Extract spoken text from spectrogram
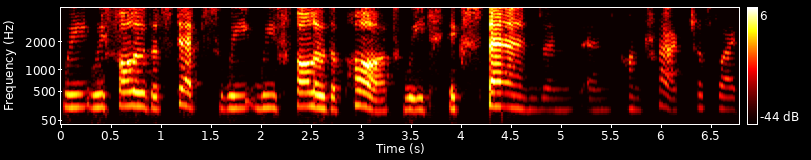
we we follow the steps, we we follow the path, we expand and and contract just like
